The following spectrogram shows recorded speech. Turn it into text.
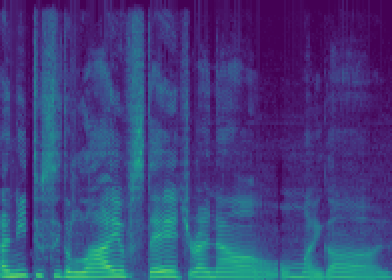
I need to see the live stage right now. Oh my god.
